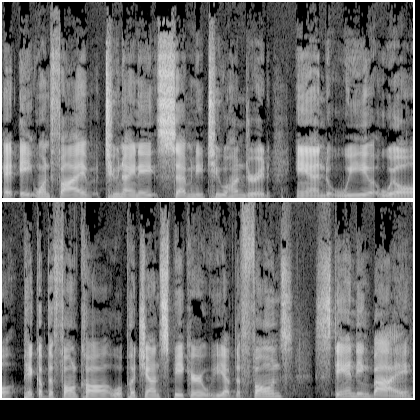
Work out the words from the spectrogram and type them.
at 815 298 7200 and we will pick up the phone call. We'll put you on speaker. We have the phones standing by.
